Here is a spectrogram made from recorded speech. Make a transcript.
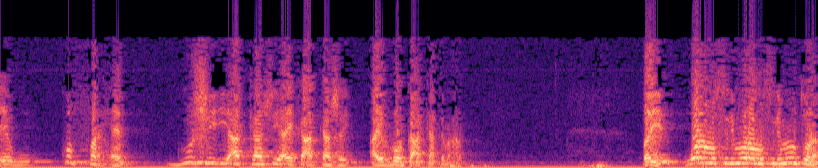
iyagu ku farxeen guushii iyo adkaanshihii ay ka adkaashay ay ruum ka adkaatay macna ayib wlmuslimuuna muslimiintuna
